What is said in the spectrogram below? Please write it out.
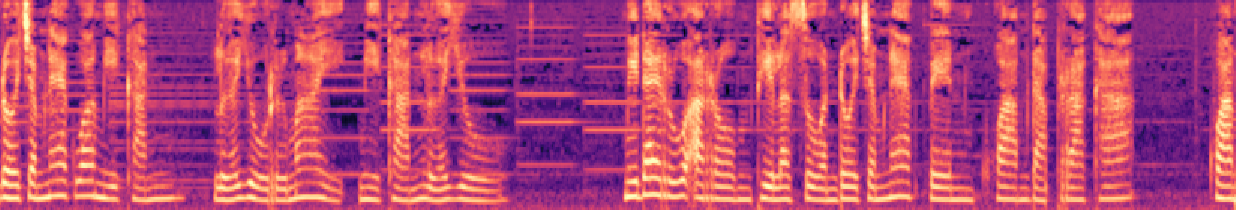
โดยจำแนกว่ามีขันเหลืออยู่หรือไม่ มีขันเหลืออยู่มิได้รู้อารมณ์ทีละส่วนโดยจำแนกเป็นความดับราคะ ความ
